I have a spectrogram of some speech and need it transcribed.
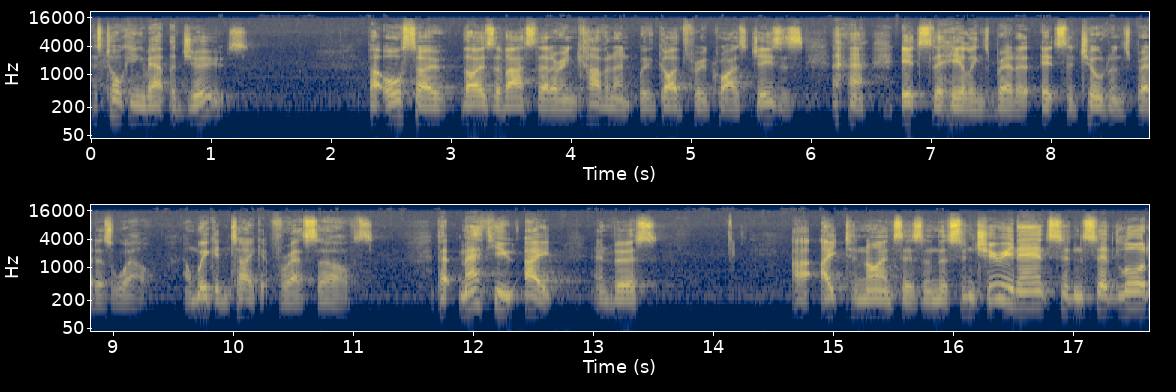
It's talking about the Jews but also those of us that are in covenant with God through Christ Jesus, it's the healing's bread, it's the children's bread as well. And we can take it for ourselves. But Matthew 8 and verse uh, 8 to 9 says, And the centurion answered and said, Lord,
